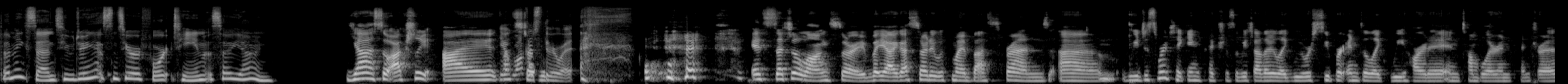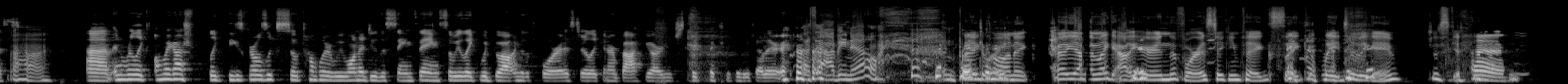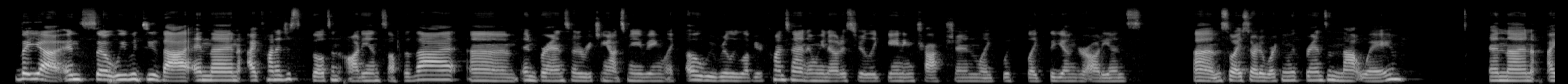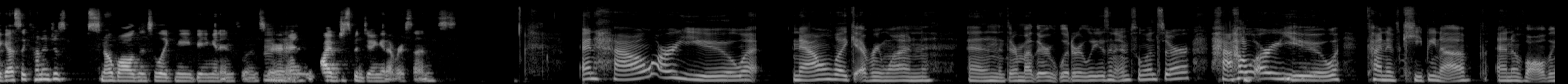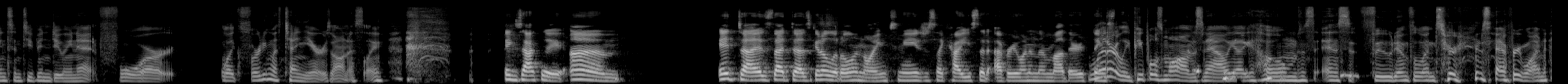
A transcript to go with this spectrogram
that makes sense. You've been doing it since you were 14. That's so young. Yeah. So actually, I yeah, walk started- us through it. it's such a long story, but yeah, I got started with my best friend. Um, we just were taking pictures of each other. Like we were super into like We Heart It and Tumblr and Pinterest. Uh-huh. Um, and we're like, oh my gosh, like these girls look so Tumblr. We want to do the same thing. So we like would go out into the forest or like in our backyard and just take pictures of each other. That's Abby now. Iconic. Oh yeah, I'm like out here in the forest taking pics, like late to the game. Just kidding. Um, but yeah, and so we would do that, and then I kind of just built an audience off of that. Um, and brands started reaching out to me, being like, "Oh, we really love your content, and we notice you're like gaining traction, like with like the younger audience." Um, so I started working with brands in that way and then I guess it kind of just snowballed into like me being an influencer mm-hmm. and I've just been doing it ever since. And how are you now like everyone and their mother literally is an influencer. How are you kind of keeping up and evolving since you've been doing it for like flirting with 10 years, honestly? Exactly. Um, it does. That does get a little annoying to me. Just like how you said, everyone and their mother. Thinks- Literally, people's moms now, like homes and food influencers, everyone.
